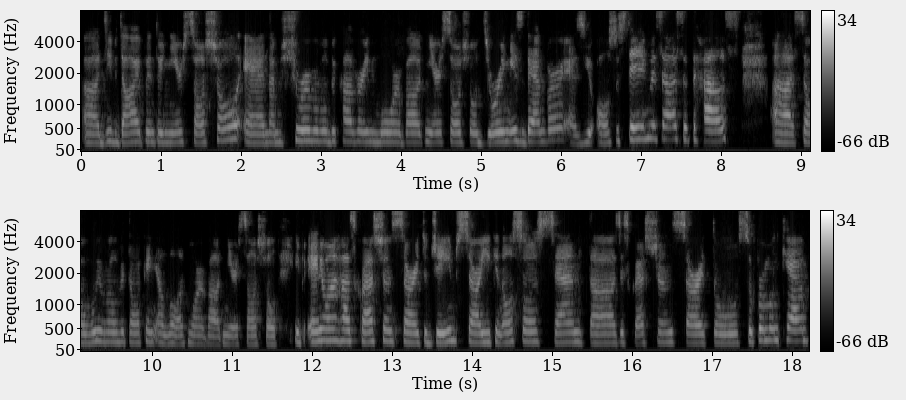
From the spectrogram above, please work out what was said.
uh, deep dive into Near Social, and I'm sure we will be covering more about Near Social during ETH Denver, as you're also staying with us at the house. Uh, so we will be talking a lot more about Near Social. If anyone has questions, sorry to James, sorry, you can also send uh, these questions, sorry to Supermoon Camp,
